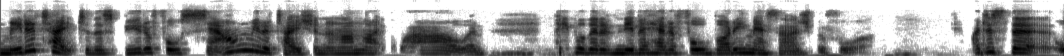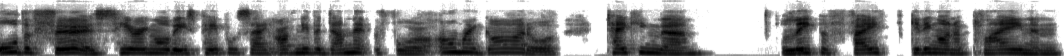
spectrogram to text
meditate to this beautiful sound meditation. And i'm like wow. And people that have never had a full body massage before I just the all the first hearing all these people saying I've never done that before. Oh my god! Or taking the leap of faith, getting on a plane and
